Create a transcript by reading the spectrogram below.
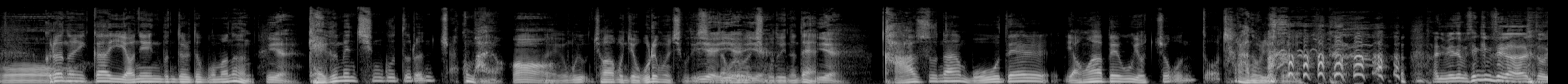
오. 그러니까 이 연예인 분들도 보면은 예. 개그맨 친구들은 조금 와요. 어. 네, 저하고 이제 오래 본 친구도 있습니다. 예, 예, 오래 본 예. 친구도 있는데 예. 가수나 모델, 영화 배우 요쪽은 또 잘 안 어울리고요. 아니 왜냐면 생김새가 또,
